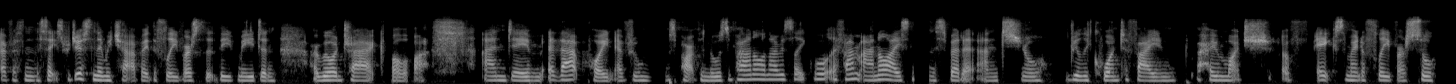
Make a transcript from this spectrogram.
everything the site's produced, and then we chat about the flavors that they've made and are we on track, blah blah blah. And um, at that point, everyone was part of the nosing panel, and I was like, well, if I'm analysing the spirit and you know really quantifying how much of X amount of flavors, so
